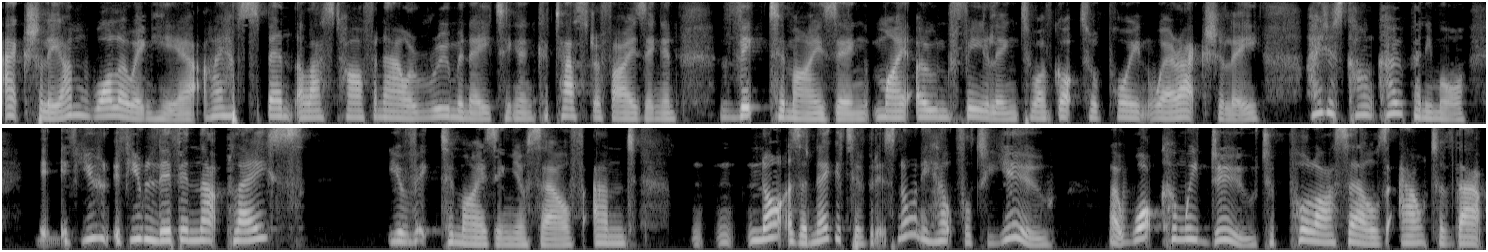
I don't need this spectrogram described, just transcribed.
actually, I'm wallowing here. I have spent the last half an hour ruminating and catastrophizing and victimizing my own feeling to I've got to a point where actually I just can't cope anymore. If you if you live in that place, you're victimizing yourself and not as a negative, but it's not only helpful to you. Like what can we do to pull ourselves out of that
